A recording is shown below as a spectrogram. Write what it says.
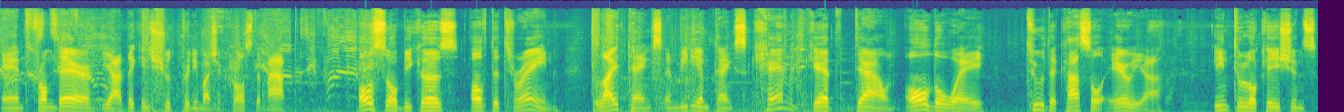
And from there, yeah, they can shoot pretty much across the map. Also, because of the terrain, light tanks and medium tanks can get down all the way to the castle area into locations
